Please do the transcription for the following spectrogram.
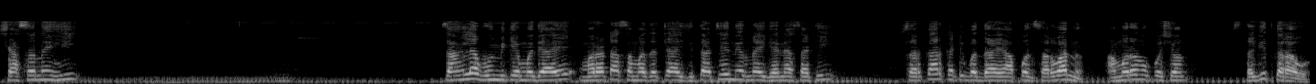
शासनही चांगल्या भूमिकेमध्ये आहे. मराठा समाजाच्या हिताचे निर्णय घेण्यासाठी सरकार कटिबद्ध आहे. आपण सर्वांना आमरण उपोषण स्थगित करावं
